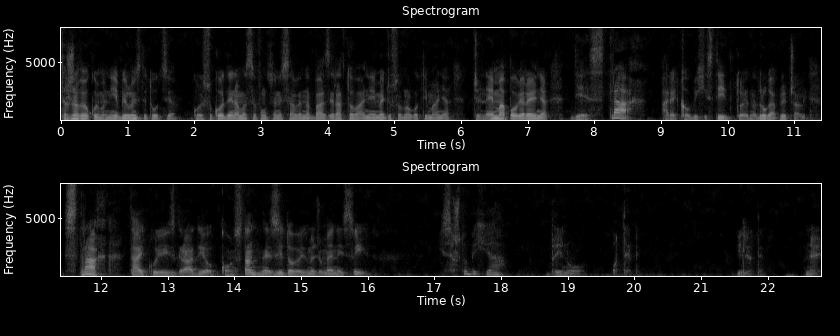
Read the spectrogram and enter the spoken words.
Države u kojima nije bilo institucija, koje su godinama se funkcionisale na bazi ratovanja i međusobnog otimanja, gdje nema povjerenja, gdje je strah, a rekao bih i stid, to je jedna druga priča, ali strah, taj koji je izgradio konstantne zidove između mene i svih. I zašto bih ja brinuo o tebi? Ili o tebi? Ne.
